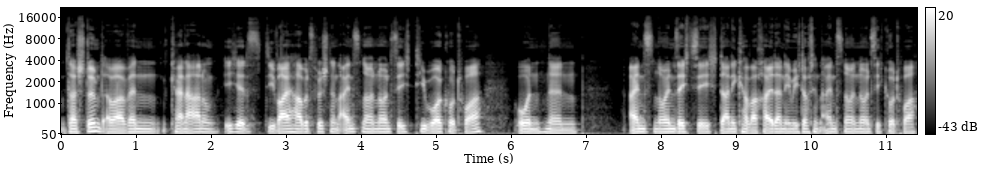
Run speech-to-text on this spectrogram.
Das stimmt, aber wenn, keine Ahnung, ich jetzt die Wahl habe zwischen einem 1,99 Tibor Courtois und einem 1,69 Dani Cavachal, dann nehme ich doch den 1,99 Courtois.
